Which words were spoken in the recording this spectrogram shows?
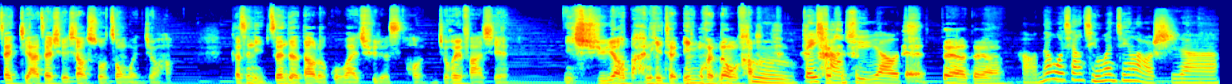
在家在学校说中文就好。可是你真的到了国外去的时候，你就会发现。你需要把你的英文弄好，嗯，非常需要的。对啊，对啊。好，那我想请问金老师啊，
